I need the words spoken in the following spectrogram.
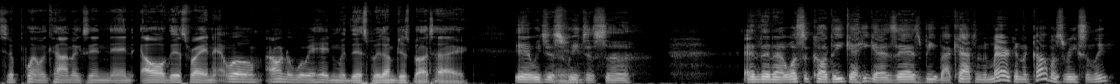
to the point with comics and and all this right now. Well, I don't know where we're heading with this, but I'm just about tired. Yeah, we just we just uh and then uh what's it called? He got he got his ass beat by Captain America in the comics recently.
